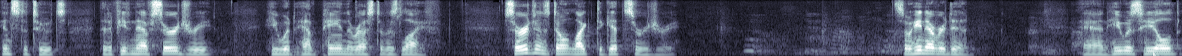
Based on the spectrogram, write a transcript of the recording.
institutes that if he didn't have surgery, he would have pain the rest of his life. Surgeons don't like to get surgery. So he never did. And he was healed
